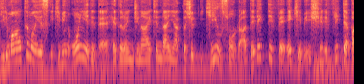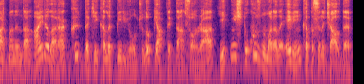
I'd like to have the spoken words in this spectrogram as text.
26 Mayıs 2017'de Heather'ın cinayetinden yaklaşık 2 yıl sonra dedektif ve ekibi şeriflik departmanından ayrılarak 40 dakikalık bir yolculuk yaptıktan sonra 79 numaralı evin kapısını çaldı.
